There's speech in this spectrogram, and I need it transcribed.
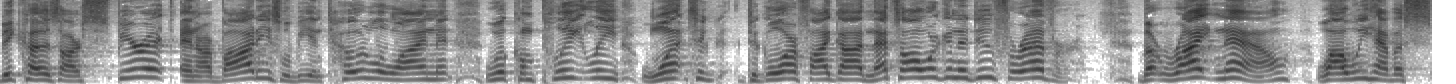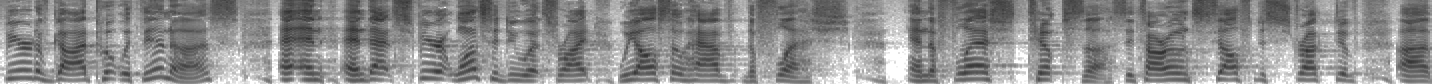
because our spirit and our bodies will be in total alignment. We'll completely want to, to glorify God, and that's all we're going to do forever. But right now, while we have a Spirit of God put within us, and, and, and that Spirit wants to do what's right, we also have the flesh and the flesh tempts us. It's our own self destructive, uh,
